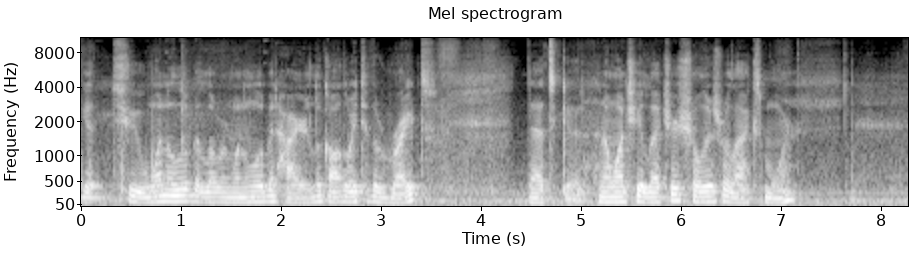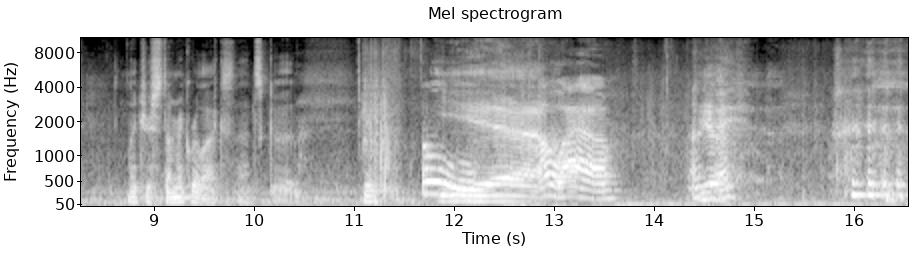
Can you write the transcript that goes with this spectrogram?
Get two, one a little bit lower and one a little bit higher. Look all the way to the right. That's good. And I want you to let your shoulders relax more. Let your stomach relax. That's good. Here. Oh. Yeah. Oh wow. Okay.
